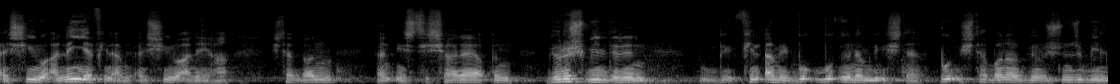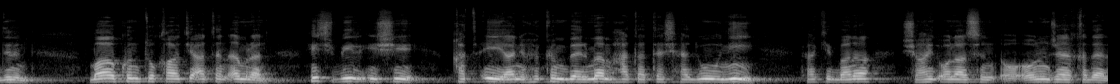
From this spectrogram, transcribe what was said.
Eşiru aleyye fil emri. Eşiru aleyha. İşte benim yani istişare yapın görüş bildirin. Fil emri bu, bu önemli işte. Bu işte bana görüşünüzü bildirin. Ma kuntu kati'aten emren. Hiçbir işi kat'i yani hüküm vermem hatta teşheduni. Ta ki bana şahit olasın oluncaya kadar.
